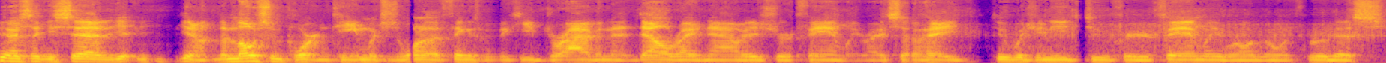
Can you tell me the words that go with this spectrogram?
You know, it's like you said, you know, the most important team, which is one of the things we keep driving at Dell right now, is your family, right? So, hey, do what you need to for your family. We're all going through this.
